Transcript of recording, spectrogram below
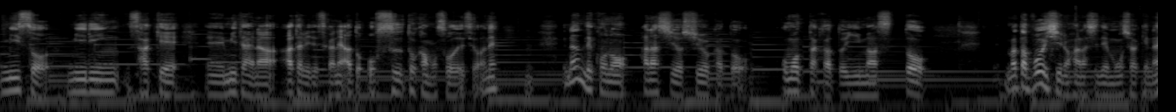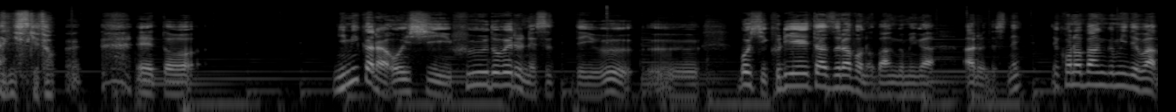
味噌、みりん、酒、えーみたいなあたりですかね。あと、お酢とかもそうですよね。うんなんでこの話をしようかと思ったかと言いますと、また Voicy の話で申し訳ないんですけど、えっと、耳から美味しいフードウェルネスっていう、 Voicy Creators Lab の番組があるんですね。で、この番組では、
